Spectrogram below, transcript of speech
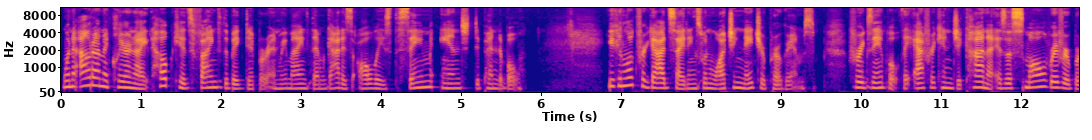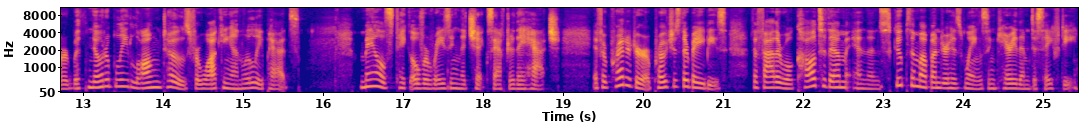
When out on a clear night, help kids find the Big Dipper and remind them God is always the same and dependable. You can look for God sightings when watching nature programs. For example, the African jacana is a small river bird with notably long toes for walking on lily pads. Males take over raising the chicks after they hatch. If a predator approaches their babies, the father will call to them and then scoop them up under his wings and carry them to safety.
